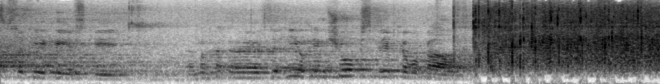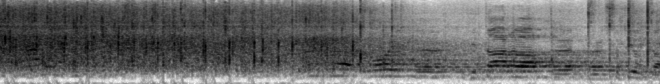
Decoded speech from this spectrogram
Бас Софії Київській, Сергій Охрімчук, скрипка вокал. Гітара Софілка.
